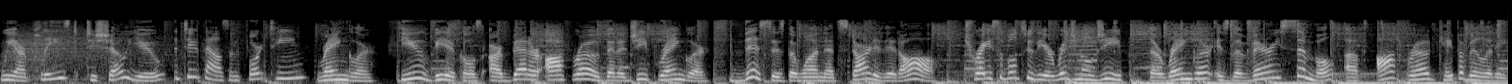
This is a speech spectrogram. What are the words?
We are pleased to show you the 2014 Wrangler. Few vehicles are better off-road than a Jeep Wrangler. This is the one that started it all. Traceable to the original Jeep, the Wrangler is the very symbol of off-road capability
